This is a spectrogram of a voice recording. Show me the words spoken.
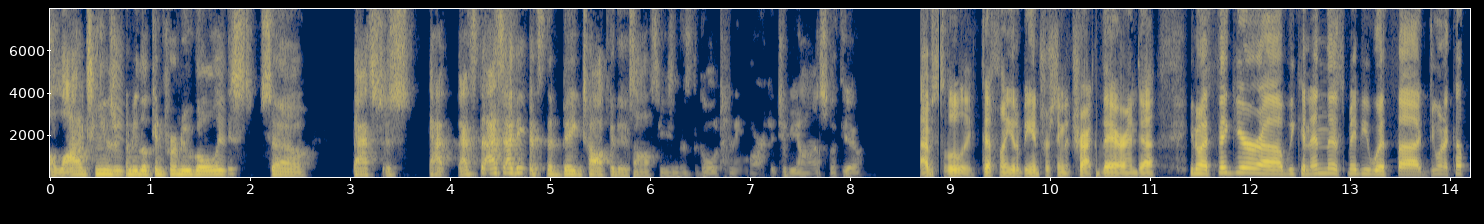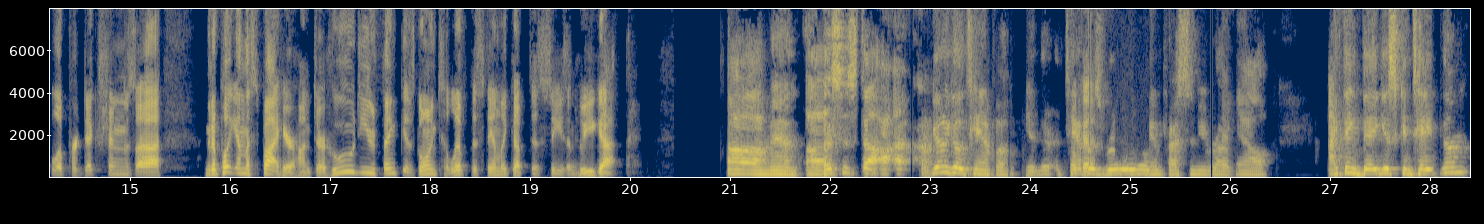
a lot of teams are going to be looking for new goalies. So that's just that. That's that's I think that's the big talk of this offseason is the goaltending market. To be honest with you. Absolutely. Definitely going to be interesting to track there. And, uh, you know, I figure uh, we can end this maybe with uh, doing a couple of predictions. I'm going to put you on the spot here, Hunter. Who do you think is going to lift the Stanley Cup this season? Who you got? Oh man, uh, this is. I, I- I'm gonna go Tampa. Tampa's really, really impressing me right now. I think Vegas can take them.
